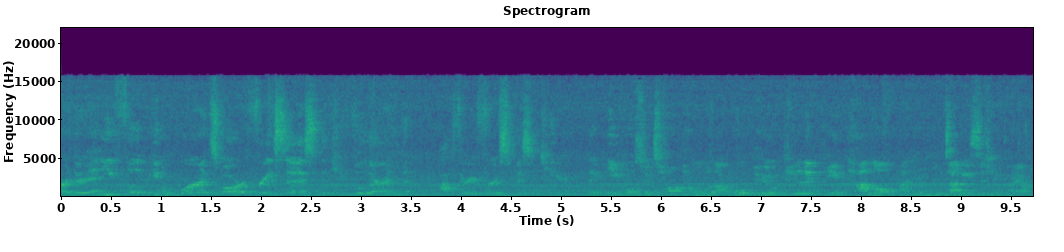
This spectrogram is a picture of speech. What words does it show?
are there any Filipino words or phrases that you've learned after your first visit here?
